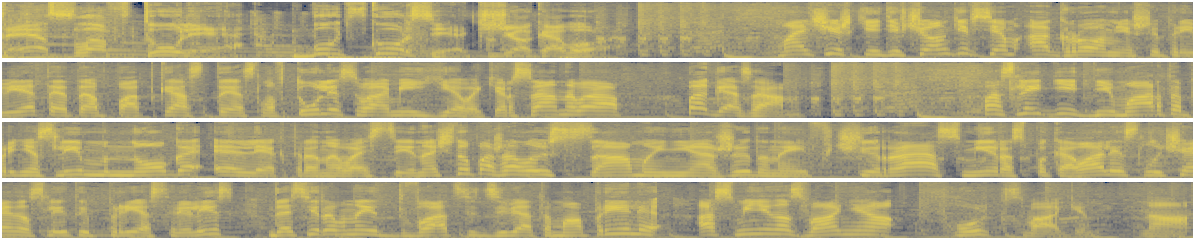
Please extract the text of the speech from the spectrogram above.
Тесла в Туле. Будь в курсе, чё кого. Мальчишки и девчонки, всем огромнейший привет. Это подкаст «Тесла в Туле». С вами Ева Кирсанова. По газам. Последние дни марта принесли много электроновостей. Начну, пожалуй, с самой неожиданной. Вчера СМИ распаковали случайно слитый пресс-релиз, датированный 29 апреля, о смене названия Volkswagen на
